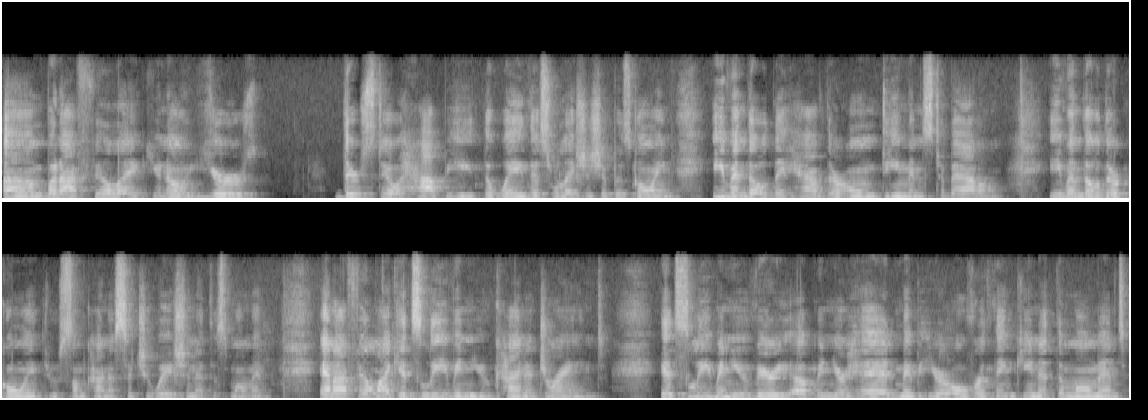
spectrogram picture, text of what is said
Um, but I feel like, you know, you're they're still happy the way this relationship is going, even though they have their own demons to battle, even though they're going through some kind of situation at this moment. And I feel like it's leaving you kind of drained. It's leaving you very up in your head. Maybe you're overthinking at the moment.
